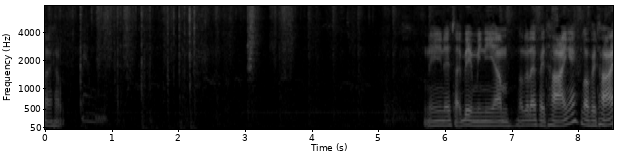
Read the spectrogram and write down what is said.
ช่ครับอย่างนี่ได้สายเบรกมิเนียม แล้วก็ได้ไฟท้ายไงหลอดไฟท้าย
